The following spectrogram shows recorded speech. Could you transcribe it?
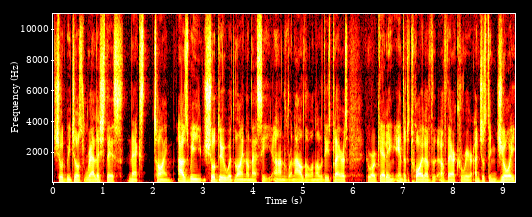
should we just relish this next time, as we should do with Lionel Messi and Ronaldo and all of these players who are getting into the twilight of, of their career and just enjoy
